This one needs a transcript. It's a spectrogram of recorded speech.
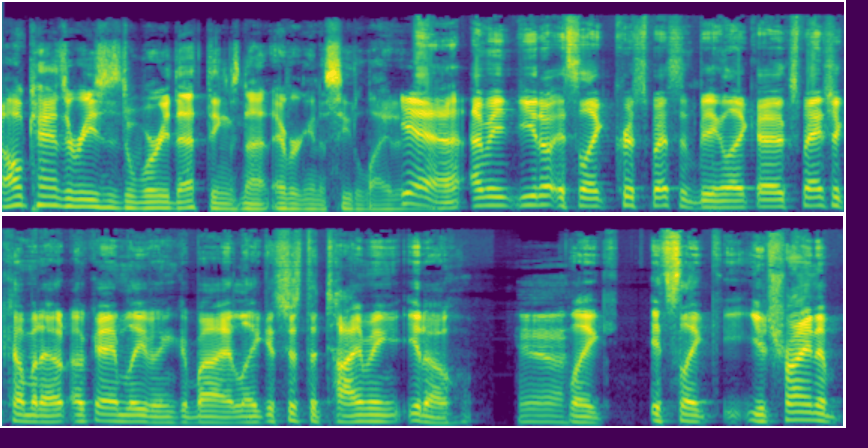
all kinds of reasons to worry that thing's not ever going to see the light. Yeah, I mean, you know, it's like Chris Benson being like, uh, "Expansion coming out. Okay, I'm leaving. Goodbye." Like it's just the timing. You know, Yeah. like it's like you're trying to like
